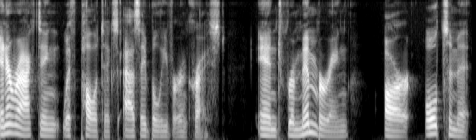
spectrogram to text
interacting with politics as a believer in Christ and remembering our ultimate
